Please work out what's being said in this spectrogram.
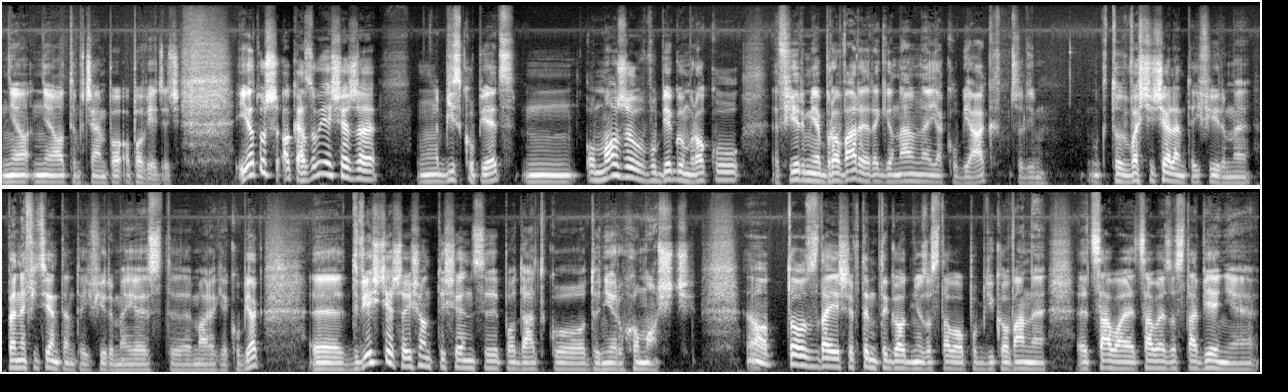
nie, nie o tym chciałem po- opowiedzieć. I otóż okazuje się, że mm, biskupiec mm, umorzył w ubiegłym roku firmie Browary Regionalne Jakubiak, czyli kto właścicielem tej firmy, beneficjentem tej firmy jest e, Marek Jakubiak, e, 260 tysięcy podatku od nieruchomości. No, to zdaje się w tym tygodniu zostało opublikowane e, całe, całe zestawienie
